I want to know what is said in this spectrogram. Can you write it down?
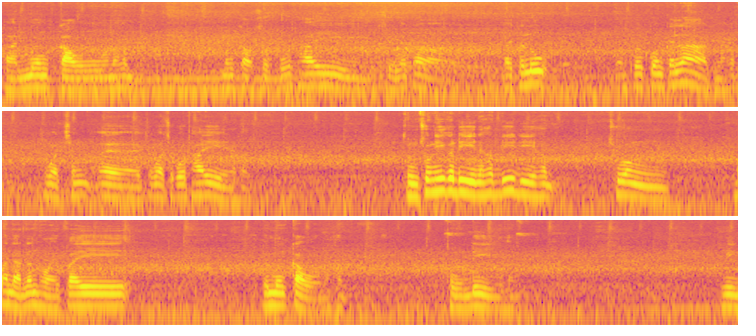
ผ่านเมืองเก่านะครับ เมืองเก่าสุโขทัยเสร็จแล้วก็ไปทะลุอำเภอกงไกรลาดนะครับ จังหวัดเชียงเอ่อจังหวัดสุโขทัยนะครับถึงช่วงนี้ก็ดีนะครับดีดีครับ ช่วงบ้านด่านลันหอยไปไปเมืองเก่านะครับถนนดีครับ วิ่ง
